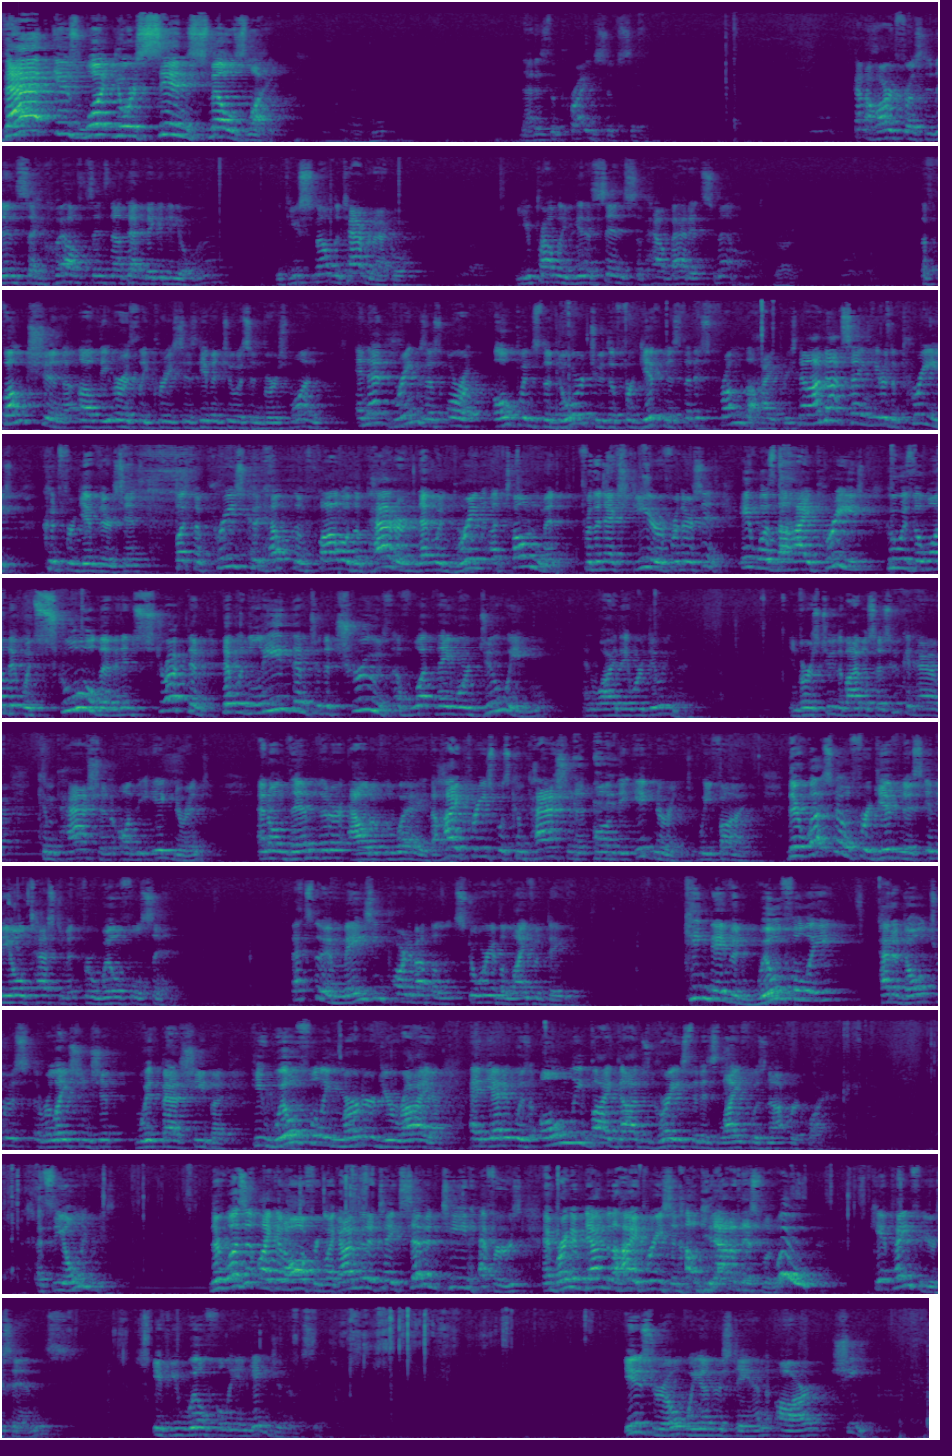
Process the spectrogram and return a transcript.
That is what your sin smells like. That is the price of kind of hard for us to then say, well, sin's not that big a deal. If you smell the tabernacle, you probably get a sense of how bad it smelled. The function of the earthly priest is given to us in verse 1, and that brings us or opens the door to the forgiveness that is from the high priest. Now, I'm not saying here the priest could forgive their sins, but the priest could help them follow the pattern that would bring atonement for the next year for their sins. It was the high priest who was the one that would school them and instruct them, that would lead them to the truth of what they were doing and why they were doing them. In verse 2, the Bible says, Who can have compassion on the ignorant and on them that are out of the way? The high priest was compassionate on the ignorant, we find. There was no forgiveness in the Old Testament for willful sin. That's the amazing part about the story of the life of David. King David willfully had adulterous relationship with Bathsheba. He willfully murdered Uriah, and yet it was only by God's grace that his life was not required. That's the only reason. There wasn't like an offering, like I'm going to take 17 heifers and bring them down to the high priest and I'll get out of this one. Woo! Can't pay for your sins if you willfully engage in them. Israel, we understand, are sheep.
